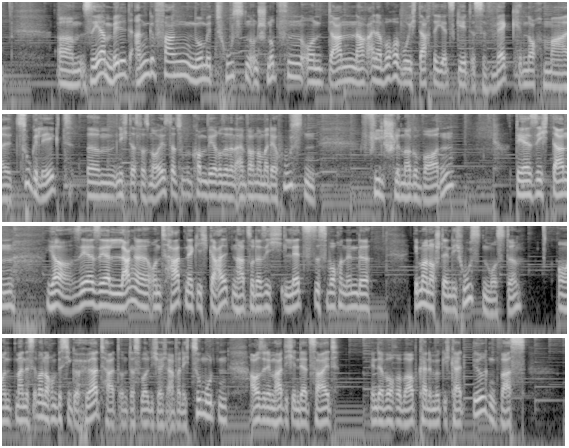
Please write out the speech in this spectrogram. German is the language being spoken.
Ähm, sehr mild angefangen, nur mit Husten und Schnupfen und dann nach einer Woche, wo ich dachte, jetzt geht es weg, nochmal zugelegt. Ähm, nicht, dass was Neues dazu gekommen wäre, sondern einfach nochmal der Husten viel schlimmer geworden, der sich dann ja sehr, sehr lange und hartnäckig gehalten hat, sodass ich letztes Wochenende immer noch ständig husten musste und man es immer noch ein bisschen gehört hat und das wollte ich euch einfach nicht zumuten. Außerdem hatte ich in der Zeit, in der Woche überhaupt keine Möglichkeit, irgendwas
